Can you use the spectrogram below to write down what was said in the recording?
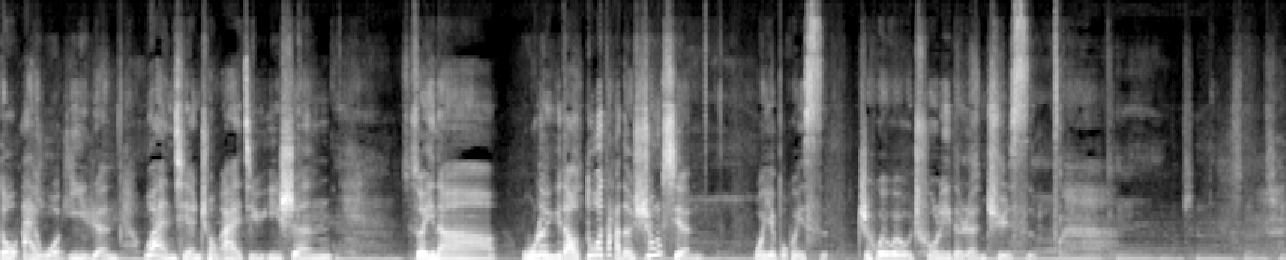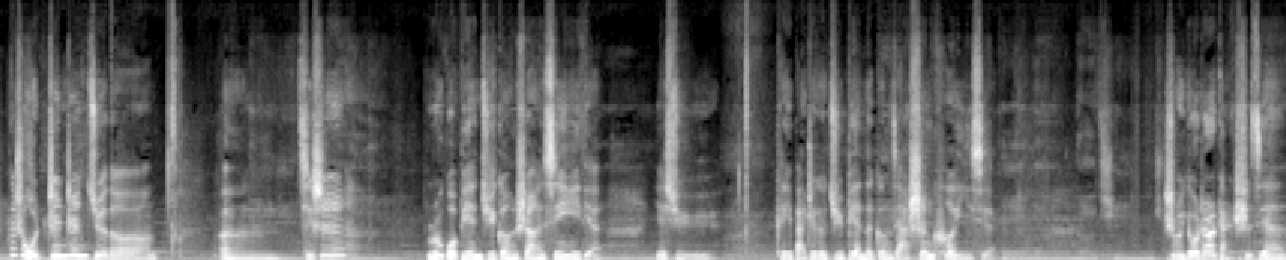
都爱我一人，万千宠爱集于一身。所以呢，无论遇到多大的凶险，我也不会死，只会为我出力的人去死。但是我真真觉得，嗯，其实如果编剧更上心一点，也许可以把这个剧编得更加深刻一些。是不是有点赶时间？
